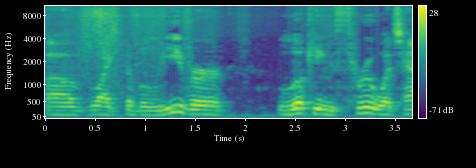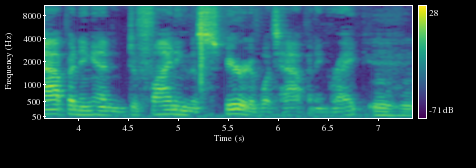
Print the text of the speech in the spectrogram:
of like the believer looking through what's happening and defining the spirit of what's happening, right? hmm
